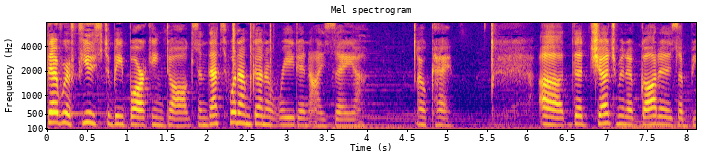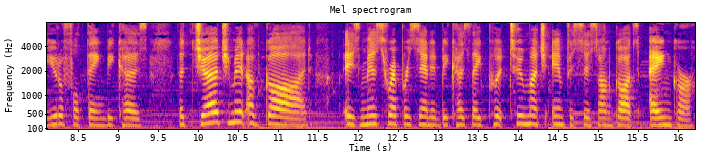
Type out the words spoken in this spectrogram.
that refuse to be barking dogs, and that's what I'm gonna read in Isaiah. Okay. uh, the judgment of God is a beautiful thing because the judgment of God is misrepresented because they put too much emphasis on God's anger.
